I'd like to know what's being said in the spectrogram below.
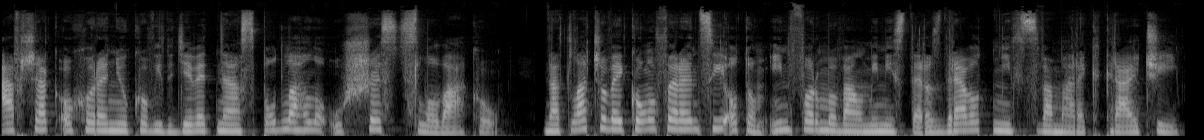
Avšak ochoreniu COVID-19 podľahlo už 6 Slovákov. Na tlačovej konferencii o tom informoval minister zdravotníctva Marek Krajčí.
